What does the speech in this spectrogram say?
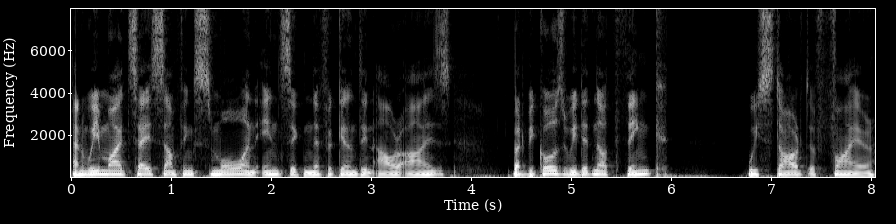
And we might say something small and insignificant in our eyes, but because we did not think, we start a fire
